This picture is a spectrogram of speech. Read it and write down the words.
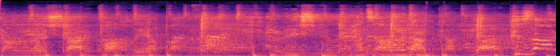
Yanlışlar pahalıya patlar. Böyle çıkılır hatadan katlar. Kızlar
